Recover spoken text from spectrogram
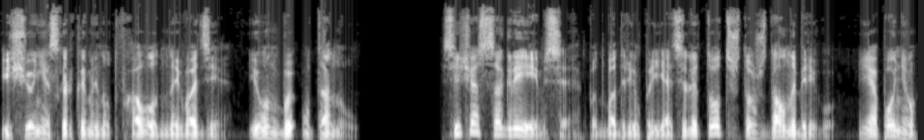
еще несколько минут в холодной воде, и он бы утонул. «Сейчас согреемся», — подбодрил приятеля тот, что ждал на берегу. Я понял,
